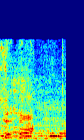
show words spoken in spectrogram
contato.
